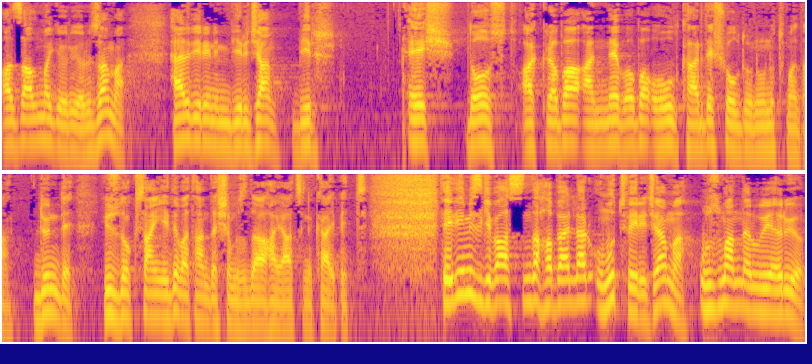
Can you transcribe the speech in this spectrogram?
azalma görüyoruz ama her birinin bir can, bir eş, dost, akraba, anne, baba, oğul, kardeş olduğunu unutmadan dün de 197 vatandaşımız daha hayatını kaybetti. Dediğimiz gibi aslında haberler umut verici ama uzmanlar uyarıyor.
